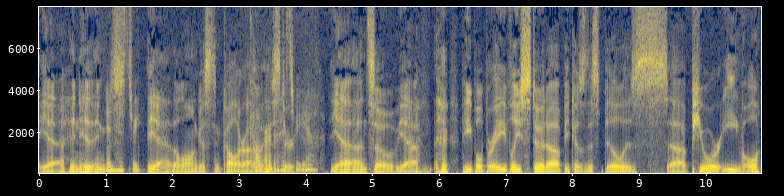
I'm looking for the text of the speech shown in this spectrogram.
yeah in his in, in history. Yeah, the longest in Colorado, Colorado history. history, yeah. Yeah, and so yeah, people bravely stood up because this bill is uh, pure evil,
